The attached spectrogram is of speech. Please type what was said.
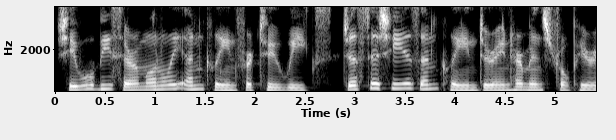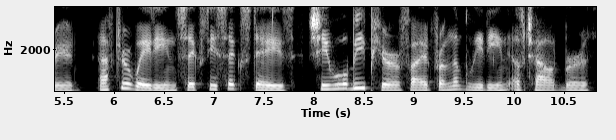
she will be ceremonially unclean for two weeks, just as she is unclean during her menstrual period. After waiting 66 days, she will be purified from the bleeding of childbirth.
